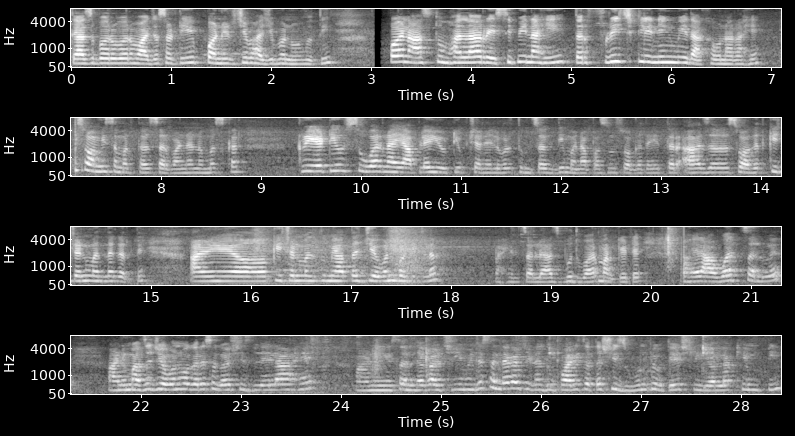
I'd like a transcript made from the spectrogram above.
त्याचबरोबर माझ्यासाठी पनीरची भाजी बनवत होती. पण आज तुम्हाला रेसिपी नाही तर फ्रीज क्लिनिंग मी दाखवणार आहे. स्वामी समर्थ सर्वांना नमस्कार. क्रिएटिव्ह सुवर्ण आहे आपल्या यूट्यूब चॅनेलवर तुमचं अगदी मनापासून स्वागत आहे. तर आज स्वागत किचनमधनं करते. आणि किचनमध्ये तुम्ही आता जेवण बघितलं. बाहेर चालू आहे आज बुधवार मार्केट आहे. बाहेर आवाज चालू आहे आणि माझं जेवण वगैरे सगळं शिजलेलं आहे. आणि संध्याकाळची म्हणजे संध्याकाळची ना दुपारीच आता शिजवून ठेवते श्रियाला खिमटी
